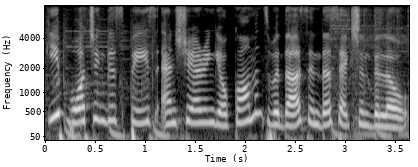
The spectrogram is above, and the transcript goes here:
keep watching this space and sharing your comments with us in the section below.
